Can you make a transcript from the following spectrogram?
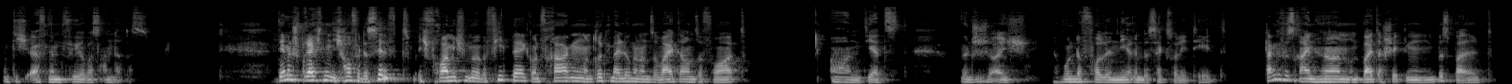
und dich öffnen für was anderes. Dementsprechend, ich hoffe, das hilft. Ich freue mich immer über Feedback und Fragen und Rückmeldungen und so weiter und so fort. Und jetzt wünsche ich euch wundervolle, nährende Sexualität. Danke fürs Reinhören und Weiterschicken. Bis bald.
